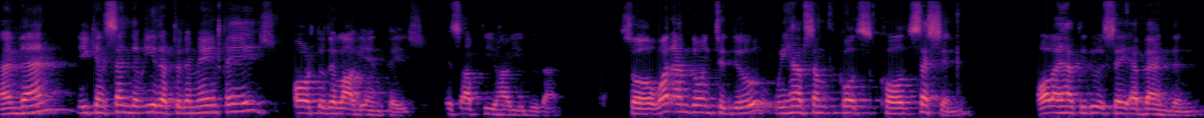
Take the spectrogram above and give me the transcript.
And then you can send them either to the main page or to the login page. It's up to you how you do that. So what I'm going to do, we have something called, called session. All I have to do is say abandon.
